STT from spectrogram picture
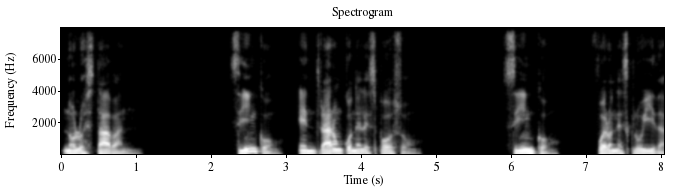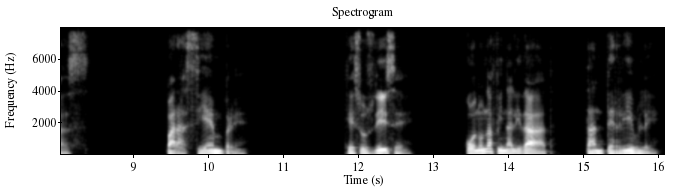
no lo estaban. Cinco entraron con el esposo. Cinco fueron excluidas. Para siempre. Jesús dice, con una finalidad tan terrible,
